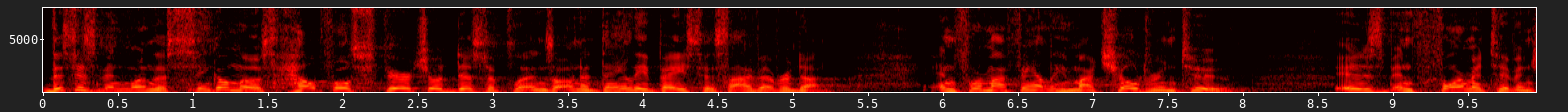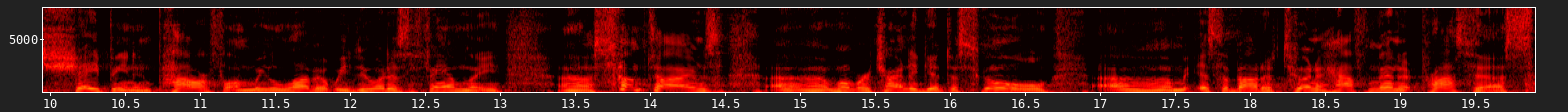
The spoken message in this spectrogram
This has been one of the single most helpful spiritual disciplines on a daily basis I've ever done. And for my family, my children too. It has been formative and shaping and powerful, and we love it. We do it as a family. Uh, sometimes, uh, when we're trying to get to school, um, it's about a two and a half minute process.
